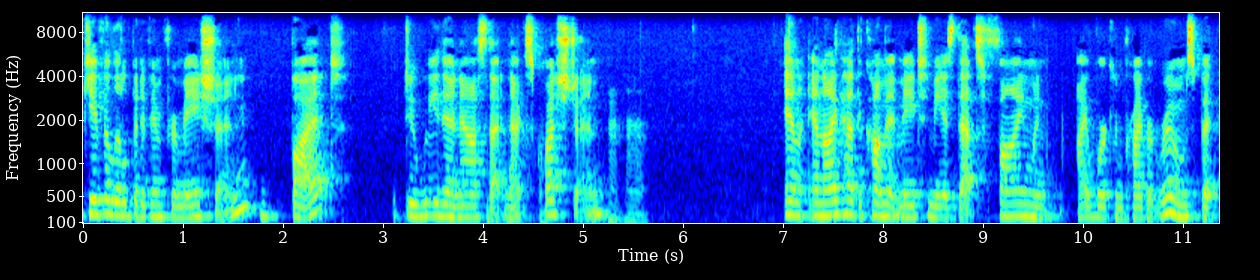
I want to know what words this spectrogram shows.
give a little bit of information, but do we then ask that next question? And and I've had the comment made to me is that's fine when I work in private rooms, but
